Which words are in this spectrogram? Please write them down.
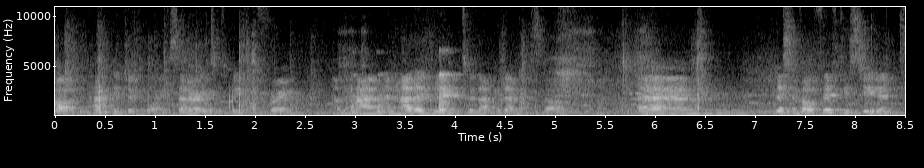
part of the package of what Accelerator's been offering and how, and how they've linked with academic staff. Um, this involved 50 students.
